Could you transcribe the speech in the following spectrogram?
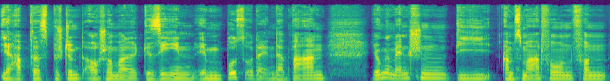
Ihr habt das bestimmt auch schon mal gesehen, im Bus oder in der Bahn. Junge Menschen, die am Smartphone von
